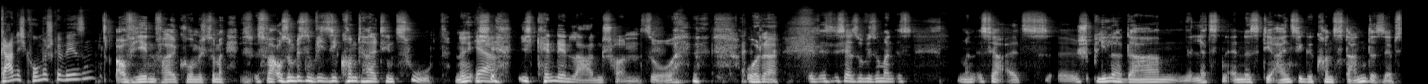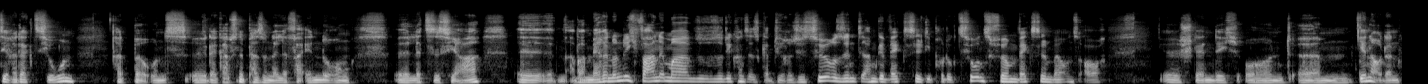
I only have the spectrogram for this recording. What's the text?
Gar nicht komisch gewesen? Auf jeden Fall komisch. Es war auch so ein bisschen wie, sie kommt halt hinzu. Ne? Ja. Ich, ich kenne den Laden schon so. Oder es ist ja sowieso, man ist, man ist ja als äh, Spieler da letzten Endes die einzige Konstante. Selbst die Redaktion hat bei uns, äh, da gab es eine personelle Veränderung äh, letztes Jahr. Äh, aber Merin und ich waren immer so die Konstante. Es gab die Regisseure sind, haben gewechselt, die Produktionsfirmen wechseln bei uns auch. Äh, ständig. Und ähm, genau, dann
